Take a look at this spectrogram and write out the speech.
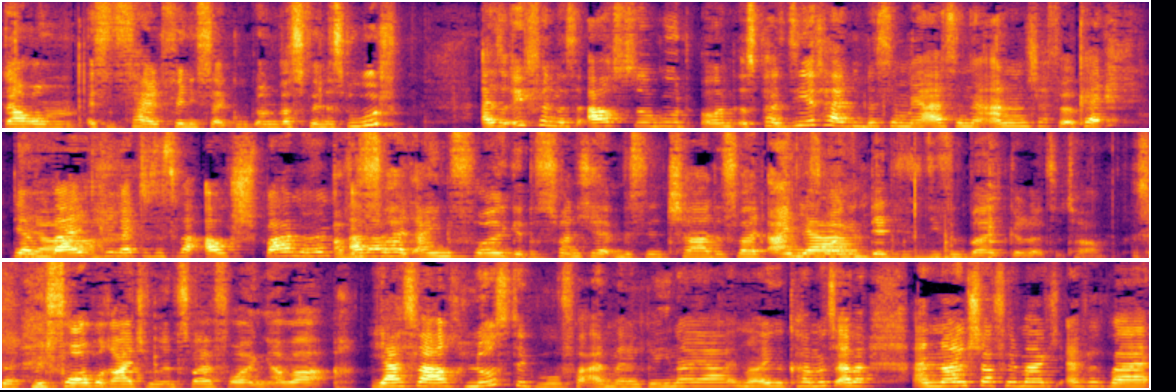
darum ist es halt, finde ich es halt gut. Und was findest du gut? Also ich finde es auch so gut und es passiert halt ein bisschen mehr als in der anderen Staffel. Okay, die haben Ja. Wald gerettet, das war auch spannend, Aber, aber, das war halt eine Folge. Das fand ich halt ein bisschen schade. Das war halt eine Ja. Folge, in der die diesen Wald gerettet haben. Mit Vorbereitung in zwei Folgen, aber ja, es war auch lustig, wo vor allem Irina ja neu gekommen ist, aber an neuen Staffel mag ich einfach, weil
